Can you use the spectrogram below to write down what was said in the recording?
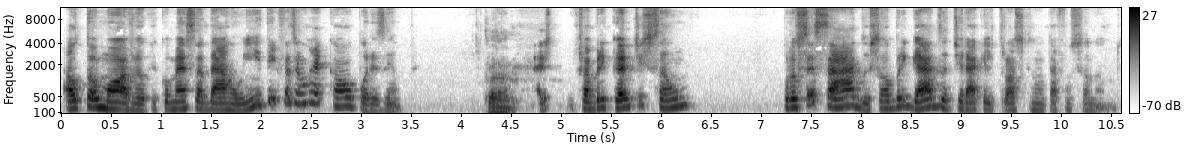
automóvel que começa a dar ruim, tem que fazer um recall, por exemplo. Claro. Os fabricantes são processados, são obrigados a tirar aquele troço que não está funcionando.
